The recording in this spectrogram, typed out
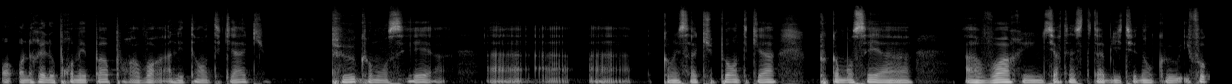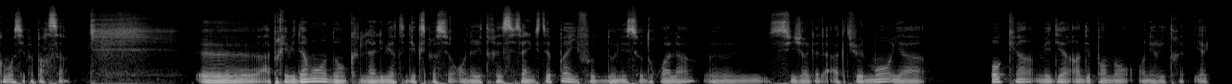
on, aurait le premier pas pour avoir un État en tout cas qui peut commencer à, à, ça, qui peut en tout cas commencer à, avoir une certaine stabilité. Donc, euh, il faut commencer par ça. Euh, après, évidemment, donc la liberté d'expression en Érythrée, ça n'existe pas. Il faut donner ce droit-là. Euh, si je regarde actuellement, il n'y a aucun média indépendant en Érythrée. Il n'y a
